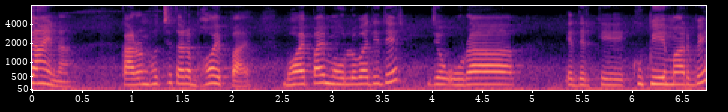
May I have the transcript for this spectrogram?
চায় না। কারণ হচ্ছে তারা ভয় পায়। ভয় পায় মৌলবাদীদের যে ওরা এদেরকে কুপিয়ে মারবে।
